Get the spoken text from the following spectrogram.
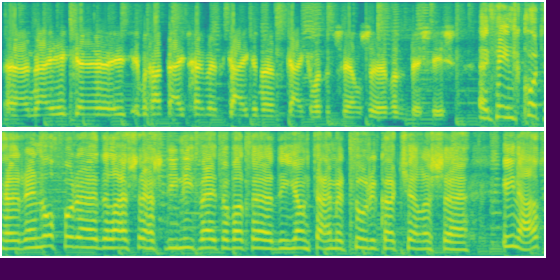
Eh, nee, ik, eh, ik- we gaan tijdschema even kijken en even kijken wat het snelste, wat het beste is. Even in het kort, Rendel, voor de luisteraars die niet weten wat de Youngtimer Touring Car Challenge inhoudt.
